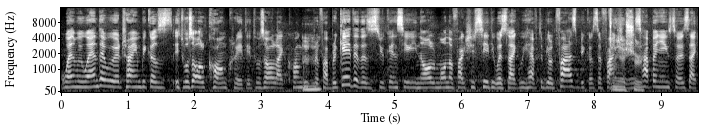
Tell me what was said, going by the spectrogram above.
when we went there we were trying because it was all concrete. It was all like concrete prefabricated, as you can see in all manufacturing city. Was like we have to build fast because the function sure. is happening. So it's like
